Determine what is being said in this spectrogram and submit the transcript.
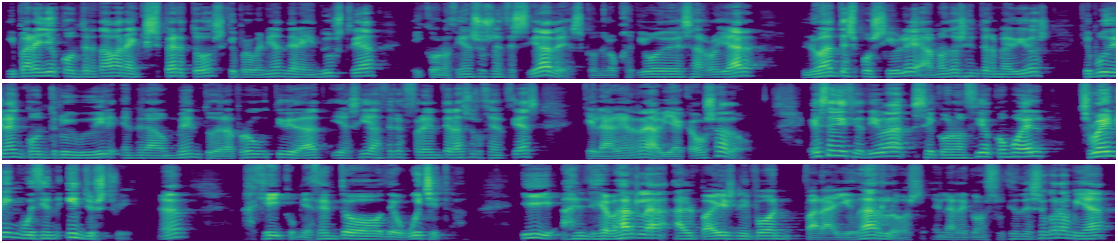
y para ello contrataban a expertos que provenían de la industria y conocían sus necesidades, con el objetivo de desarrollar lo antes posible a mandos intermedios que pudieran contribuir en el aumento de la productividad y así hacer frente a las urgencias que la guerra había causado. Esta iniciativa se conoció como el Training Within Industry, ¿eh? aquí con mi acento de Wichita. Y al llevarla al país nipón para ayudarlos en la reconstrucción de su economía,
